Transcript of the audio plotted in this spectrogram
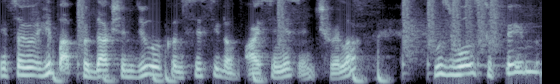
it's a hip hop production duo consisting of Rsonist and Thrilla, whose rose to fame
